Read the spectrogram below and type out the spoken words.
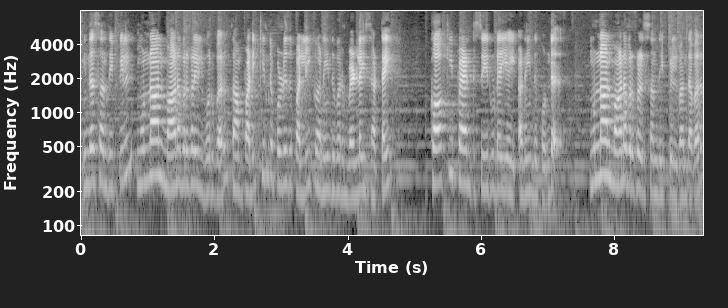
இந்த சந்திப்பில் முன்னாள் மாணவர்களில் ஒருவர் தாம் படிக்கின்ற பொழுது பள்ளிக்கு அணிந்து வரும் வெள்ளை சட்டை காக்கி பேண்ட் சீருடையை அணிந்து கொண்டு முன்னாள் மாணவர்கள் சந்திப்பில் வந்தவர்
